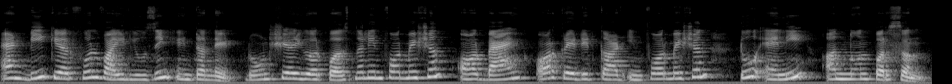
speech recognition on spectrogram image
and be careful while using internet. Don't share your personal information or bank or credit card information to any unknown person.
